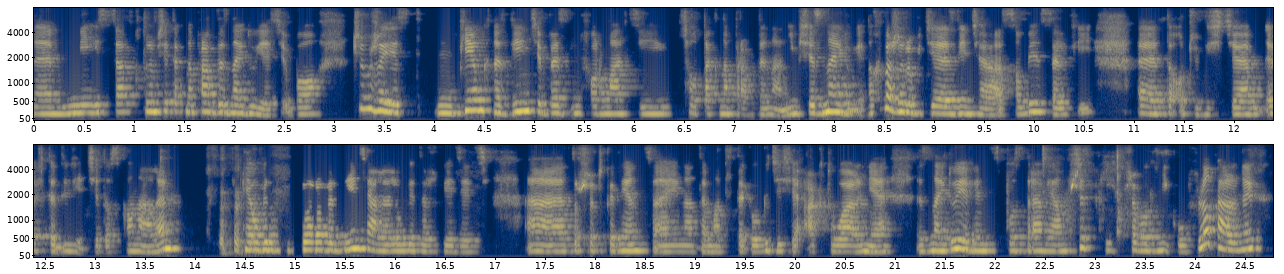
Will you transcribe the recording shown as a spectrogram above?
e, miejsca, w którym się tak naprawdę znajdujecie, bo czymże jest piękne zdjęcie bez informacji, co tak naprawdę na nim się znajduje. No chyba, że robicie zdjęcia sobie, selfie, e, to oczywiście wtedy wiecie doskonale. Ja uwielbiam kolorowe zdjęcia, ale lubię też wiedzieć e, troszeczkę więcej na temat tego, gdzie się aktualnie znajduję, więc pozdrawiam wszystkich przewodników lokalnych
